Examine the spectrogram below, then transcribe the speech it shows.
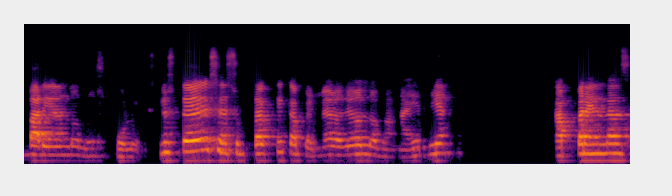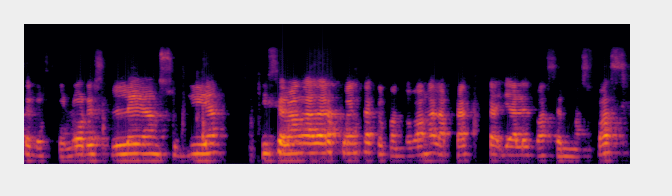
variando los colores. Y ustedes en su práctica, primero Dios, lo van a ir viendo. Apréndanse los colores, lean su guía y se van a dar cuenta que cuando van a la práctica ya les va a ser más fácil.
